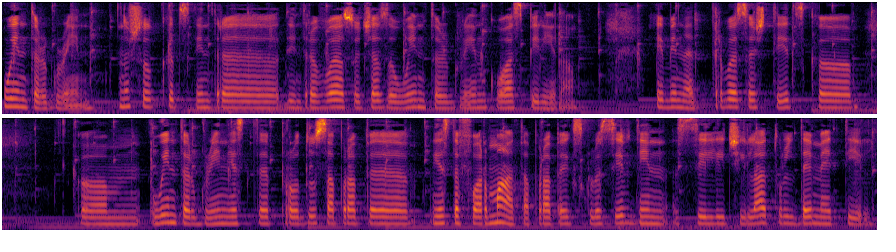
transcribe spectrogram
wintergreen. Nu știu câți dintre, dintre voi asociază wintergreen cu aspirina. Ei bine, trebuie să știți că um, Wintergreen este produs aproape, este format aproape exclusiv din silicilatul de metil.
